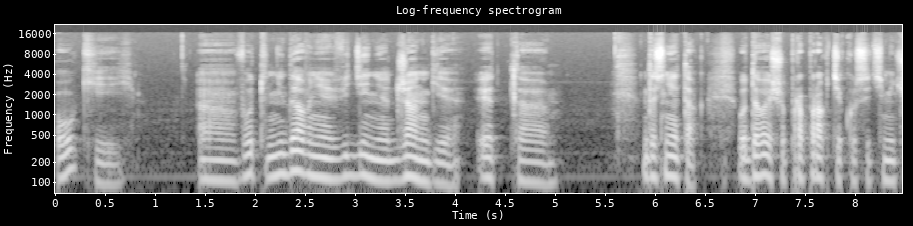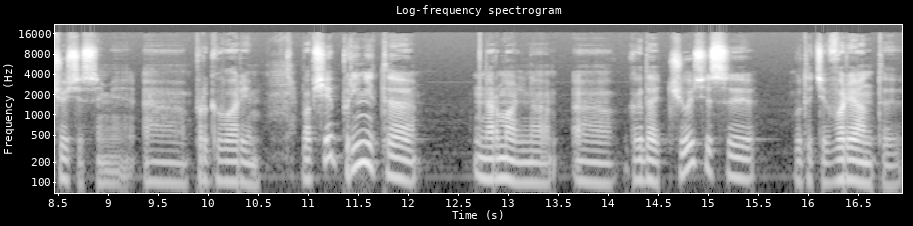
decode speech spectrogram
Окей. А, вот недавнее введение Джанги — это Точнее так. Вот давай еще про практику с этими чосисами э, проговорим. Вообще принято нормально, э, когда чосисы, вот эти варианты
